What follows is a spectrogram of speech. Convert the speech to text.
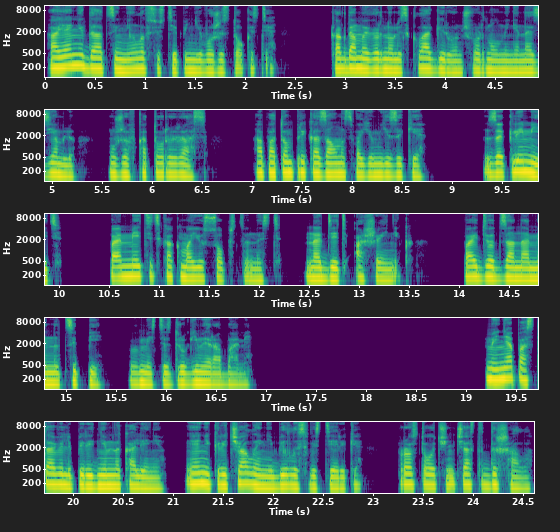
А я недооценила всю степень его жестокости — когда мы вернулись к лагерю, он швырнул меня на землю уже в который раз, а потом приказал на своем языке. «Заклеймить, пометить как мою собственность, надеть ошейник. Пойдет за нами на цепи вместе с другими рабами». Меня поставили перед ним на колени. Я не кричала и не билась в истерике, просто очень часто дышала.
